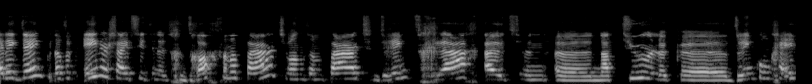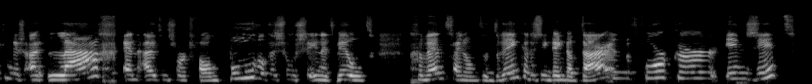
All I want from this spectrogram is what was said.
en ik denk dat het enerzijds zit in het gedrag van een paard. Want een paard drinkt graag uit een uh, natuurlijke drinkomgeving. Dus uit laag en uit een soort van pool. Dat is hoe ze in het wild gewend zijn om te drinken. Dus ik denk dat daar een voorkeur in zit.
